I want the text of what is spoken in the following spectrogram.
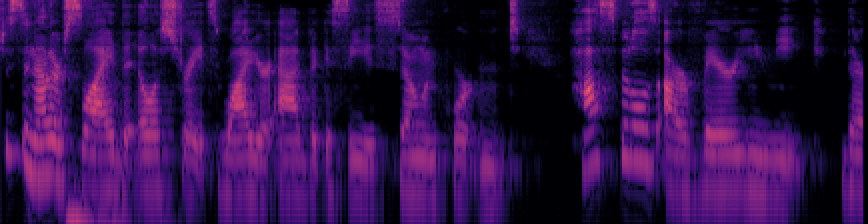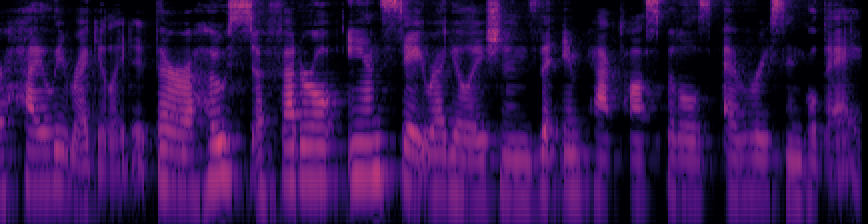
Just another slide that illustrates why your advocacy is so important. Hospitals are very unique. They're highly regulated. There are a host of federal and state regulations that impact hospitals every single day,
